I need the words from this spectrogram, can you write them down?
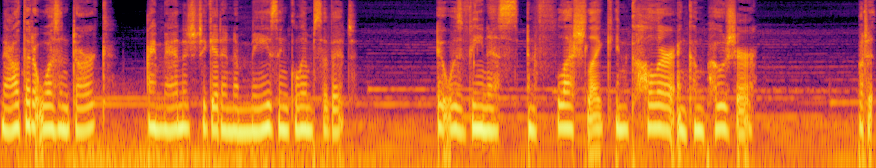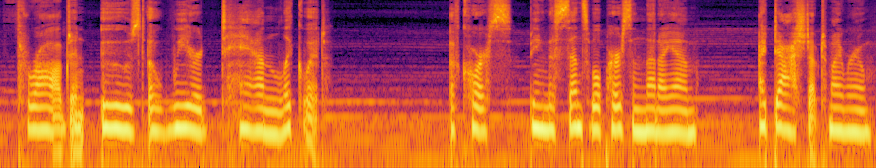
Now that it wasn't dark, I managed to get an amazing glimpse of it. It was Venus and flesh like in color and composure, but it throbbed and oozed a weird tan liquid. Of course, being the sensible person that I am, I dashed up to my room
